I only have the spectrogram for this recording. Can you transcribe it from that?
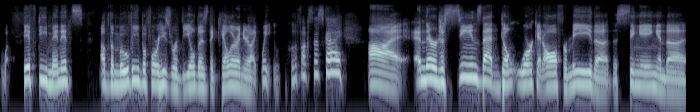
what 50 minutes of the movie before he's revealed as the killer. And you're like, wait, who the fuck's this guy? Uh, and there are just scenes that don't work at all for me. The the singing and the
